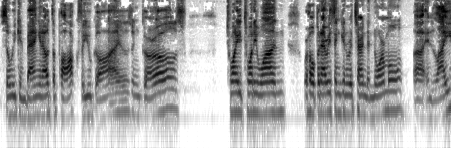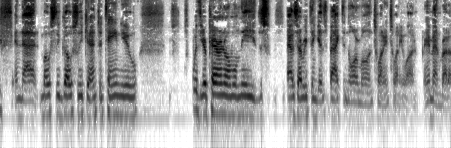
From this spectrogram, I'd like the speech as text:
so we can bang it out the park for you guys and girls. 2021 we're hoping everything can return to normal uh, in life and that mostly Ghostly can entertain you with your paranormal needs as everything gets back to normal in 2021. Amen, brother.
